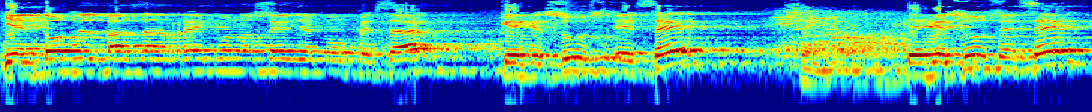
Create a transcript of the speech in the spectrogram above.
Y entonces vas a reconocer y a confesar que Jesús es el Señor. Que Jesús es el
